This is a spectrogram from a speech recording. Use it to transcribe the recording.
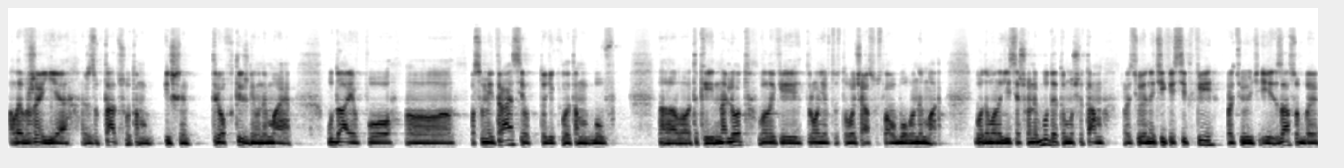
Але вже є результат, що там більше трьох тижнів немає ударів по, по самій трасі. От тоді, коли там був е, такий нальот великий дронів, то з того часу, слава Богу, немає. Будемо надіятися, що не буде, тому що там працює не тільки сітки, працюють і засоби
